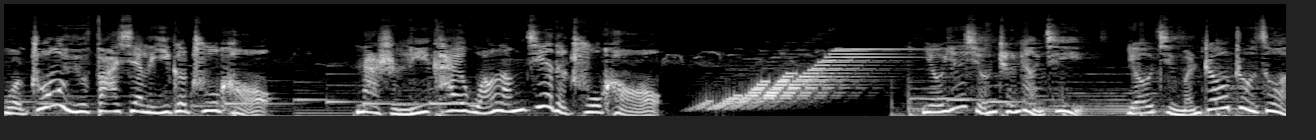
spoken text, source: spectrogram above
我终于发现了一个出口，那是离开王狼界的出口。《牛英雄成长记》由景文洲著作，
